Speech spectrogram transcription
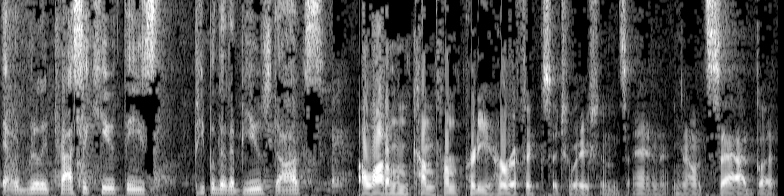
that would really prosecute these people that abuse dogs. A lot of them come from pretty horrific situations, and you know it's sad, but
